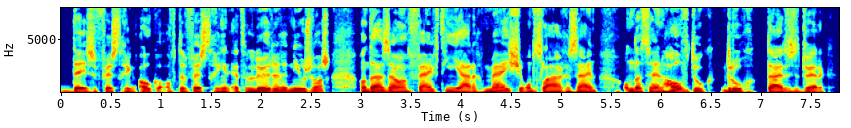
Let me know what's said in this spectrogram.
deze vestiging ook... of de vestiging in Etteleur in het nieuws was. Want daar zou een 15-jarig meisje ontslagen zijn... omdat zij een hoofddoek droeg tijdens het werk.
